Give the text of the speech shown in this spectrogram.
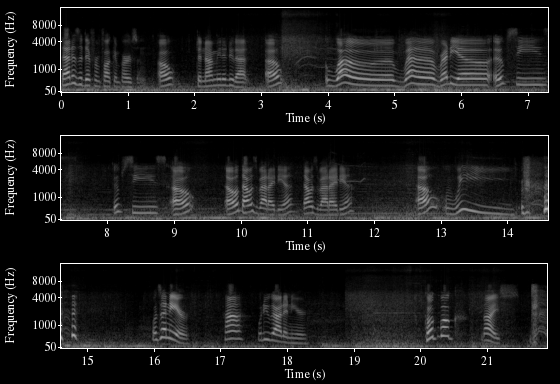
That is a different fucking person. Oh, did not mean to do that. Oh. Whoa, whoa, radio. Oopsies. Oopsies. Oh. Oh, that was a bad idea. That was a bad idea. Oh, wee. What's in here? Huh? What do you got in here? Cookbook? Nice.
